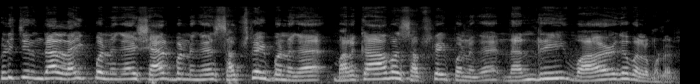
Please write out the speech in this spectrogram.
பிடிச்சிருந்தால் லைக் பண்ணுங்கள் ஷேர் பண்ணுங்கள் சப்ஸ்கிரைப் பண்ணுங்கள் மறக்காமல் சப்ஸ்கிரைப் பண்ணுங்கள் நன்றி வாழ்க வளமுடன்.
